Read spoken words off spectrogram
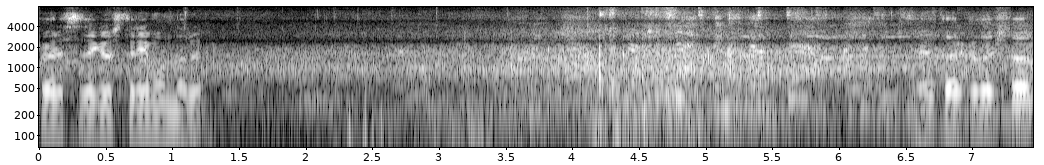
Şöyle size göstereyim onları. Evet arkadaşlar.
